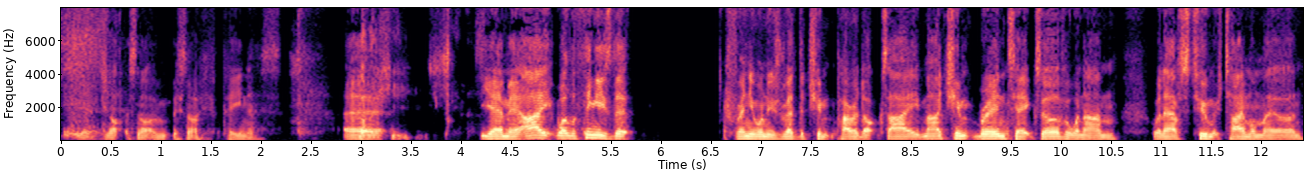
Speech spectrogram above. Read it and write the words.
Yeah, it's not. It's not. A, it's not a penis. Not Uh, a huge- Yeah, mate. I well, the thing is that for anyone who's read the Chimp Paradox, I my chimp brain takes over when I'm when I have too much time on my own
